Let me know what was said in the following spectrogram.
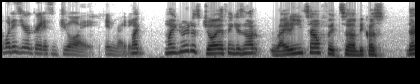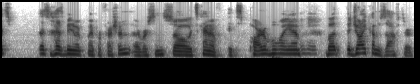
what is your greatest joy in writing? My- my greatest joy, I think, is not writing itself. It's uh, because that's that has been my profession ever since. So it's kind of it's part of who I am. Mhm. But the joy comes after.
